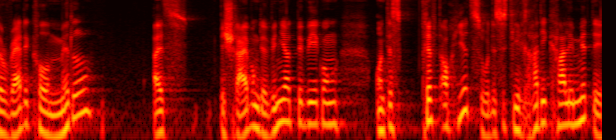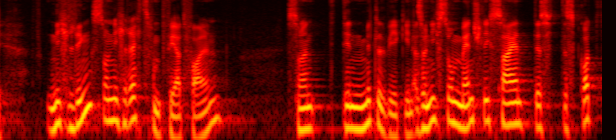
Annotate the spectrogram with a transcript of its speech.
The Radical Middle, als Beschreibung der Vineyard-Bewegung. Und das trifft auch hierzu. Das ist die radikale Mitte. Nicht links und nicht rechts vom Pferd fallen, sondern den Mittelweg gehen. Also nicht so menschlich sein, dass, dass Gott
